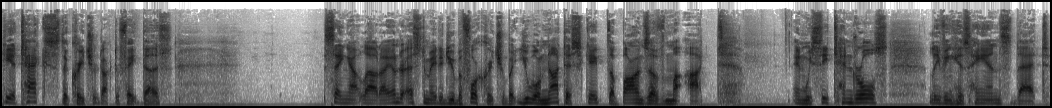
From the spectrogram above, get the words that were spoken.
He attacks the creature, Dr. Fate does, saying out loud, I underestimated you before, creature, but you will not escape the bonds of Ma'at. And we see tendrils leaving his hands that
